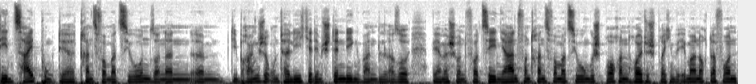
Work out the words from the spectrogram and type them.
den Zeitpunkt der Transformation, sondern ähm, die Branche unterliegt ja dem ständigen Wandel. Also wir haben ja schon vor zehn Jahren von Transformation gesprochen, heute sprechen wir immer noch davon.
